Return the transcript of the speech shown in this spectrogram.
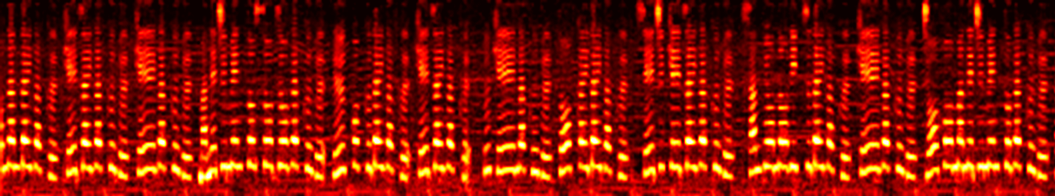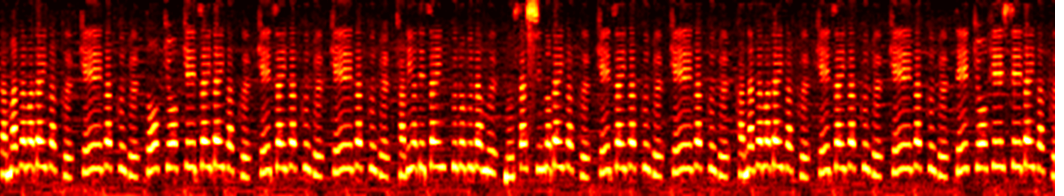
南大学、経済学部、経営学部、マネジメント創造学部、龍谷大学、経済学部、経営学部、東海大学、政治経済学部、産業能率大学、経営学部、情報マネジメント学部、玉川大学、経営学部、東京経済大学、経済学部、経営学部、キャリアデザインプログラム、武蔵野大学、経済学部、経営学部、神奈川大学、経済学部、経営学部、帝京平成大学、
